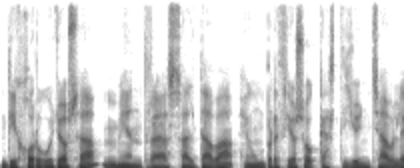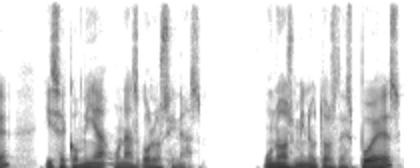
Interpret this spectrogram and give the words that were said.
dijo orgullosa mientras saltaba en un precioso castillo hinchable y se comía unas golosinas. Unos minutos después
